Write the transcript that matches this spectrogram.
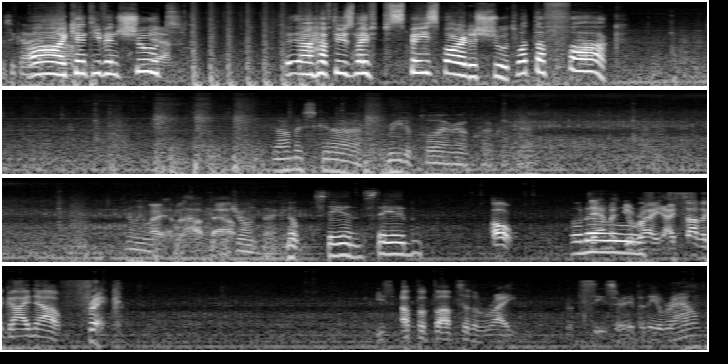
there's a guy. Oh, I can't even shoot! I have to use my space bar to shoot. What the fuck? No, I'm just gonna redeploy real quick, okay? Really want Alright, I'm gonna hop get the out. drone back. Nope, stay in, stay in. Oh, Oh no! damn it! You're right. I saw the guy now. Frick. He's up above to the right. Let's see. Is there anybody around?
